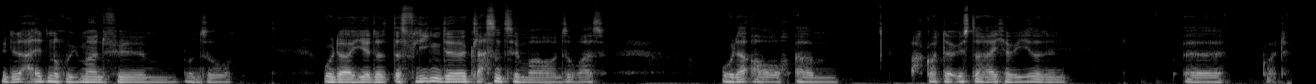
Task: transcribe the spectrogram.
mit den alten Rühmann-Filmen und so. Oder hier das, das fliegende Klassenzimmer und sowas. Oder auch, ähm, ach Gott, der Österreicher, wie hieß er denn? Äh, Gott.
